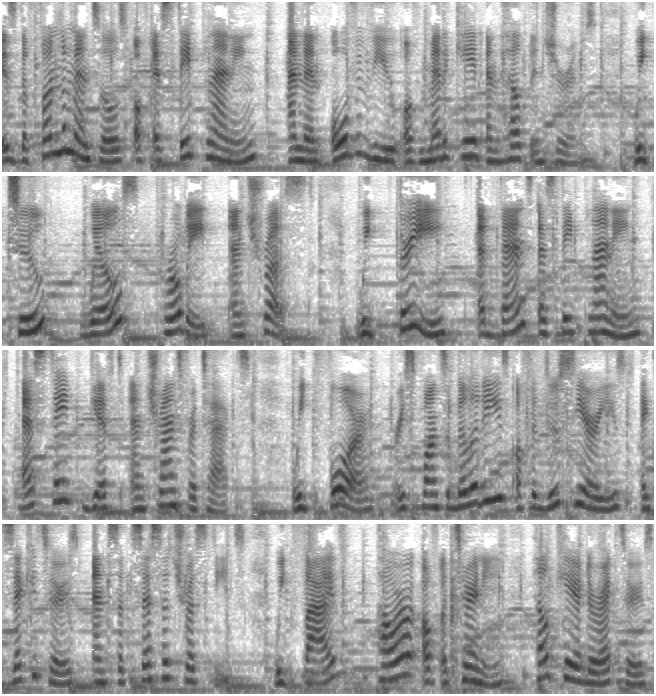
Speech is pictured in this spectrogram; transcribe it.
is the fundamentals of estate planning and an overview of Medicaid and health insurance. Week two, wills, probate, and trust. Week three, Advanced Estate Planning, Estate, Gift, and Transfer Tax. Week 4 Responsibilities of Fiduciaries, Executors, and Successor Trustees. Week 5 Power of Attorney, Healthcare Directives,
